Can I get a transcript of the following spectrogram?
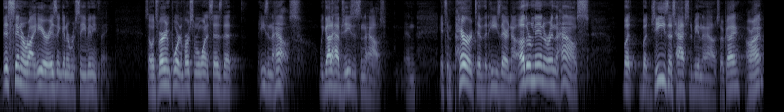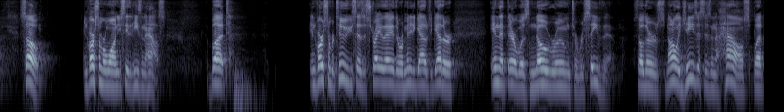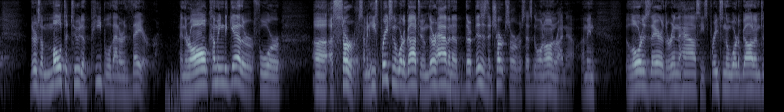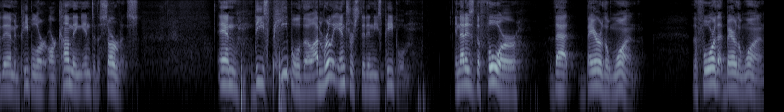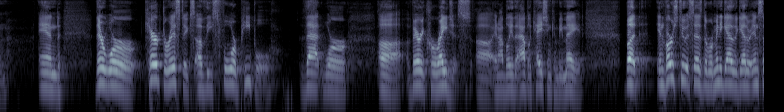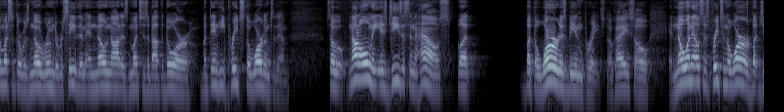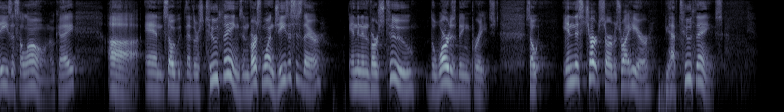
this sinner right here isn't going to receive anything. So it's very important. verse number one, it says that he's in the house. We got to have Jesus in the house. And it's imperative that he's there. Now, other men are in the house, but, but Jesus has to be in the house, okay? All right? So, in verse number one, you see that he's in the house. But in verse number two, you says, Straightway there were many to gather together, in that there was no room to receive them. So there's not only Jesus is in the house, but there's a multitude of people that are there. And they're all coming together for uh, a service. I mean, he's preaching the Word of God to them. They're having a, they're, this is the church service that's going on right now. I mean, the Lord is there, they're in the house, he's preaching the Word of God unto them, and people are, are coming into the service. And these people, though, I'm really interested in these people. And that is the four that bear the one. The four that bear the one. And there were characteristics of these four people that were uh, very courageous. Uh, and I believe the application can be made. But in verse 2, it says, There were many gathered together, insomuch that there was no room to receive them, and no not as much as about the door. But then he preached the word unto them. So not only is Jesus in the house, but but the word is being preached, okay? So, and no one else is preaching the word but Jesus alone, okay? Uh, and so there's two things. In verse 1, Jesus is there, and then in verse 2, the word is being preached. So in this church service right here, you have two things.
